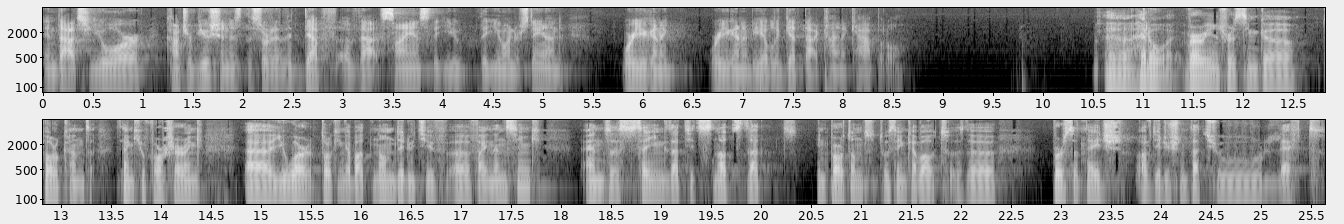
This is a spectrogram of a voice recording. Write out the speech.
and that's your contribution is the sort of the depth of that science that you that you understand, where you're gonna where you're gonna be able to get that kind of capital. Uh, hello, very interesting uh, talk, and thank you for sharing. Uh, you were talking about non-dilutive uh, financing and uh, saying that it's not that important to think about the percentage of dilution that you left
